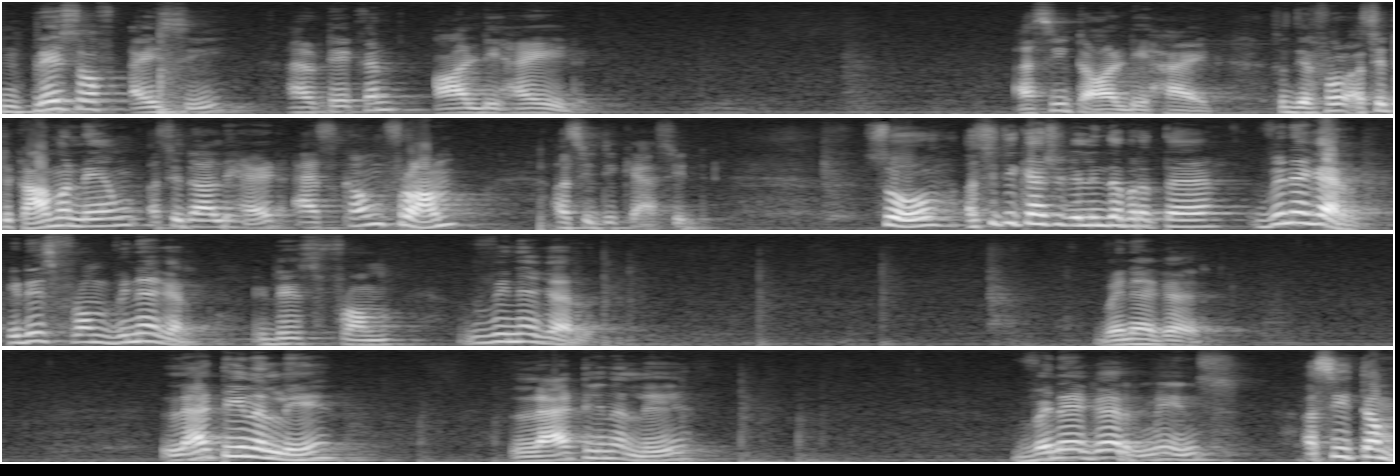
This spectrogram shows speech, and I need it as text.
in place of I C I have taken aldehyde acetaldehyde. So therefore, acet common name acetaldehyde has come from acetic acid. So acetic acid ಎಲ್ಲಿಂದ ಬರುತ್ತೆ vinegar it is from vinegar it is from vinegar vinegar ಲ್ಯಾಟಿನಲ್ಲಿ ಲ್ಯಾಟಿನಲ್ಲಿ vinegar means acetum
